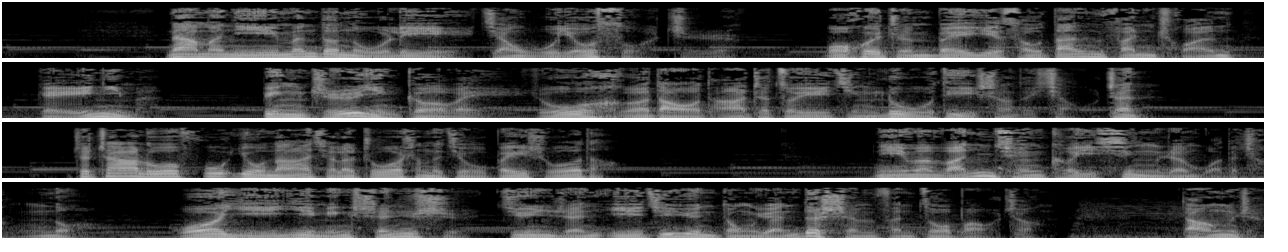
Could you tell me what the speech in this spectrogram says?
那么你们的努力将物有所值。我会准备一艘单帆船给你们，并指引各位如何到达这最近陆地上的小镇。这扎罗夫又拿起了桌上的酒杯，说道：“你们完全可以信任我的承诺。”我以一名绅士、军人以及运动员的身份做保证，当然，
